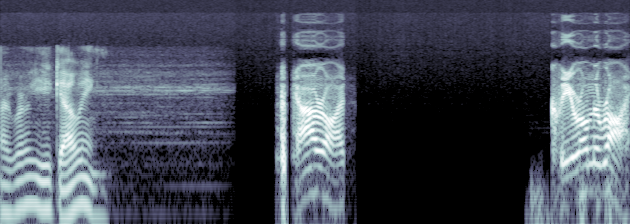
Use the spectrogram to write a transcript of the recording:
Oh, where are you going? Car right. Clear on the right.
